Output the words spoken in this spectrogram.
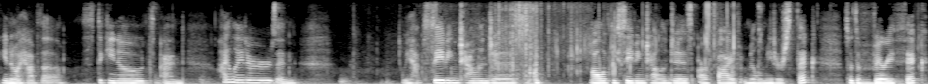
You know, I have the sticky notes and highlighters and we have saving challenges. All of these saving challenges are five millimeters thick. So it's a very thick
